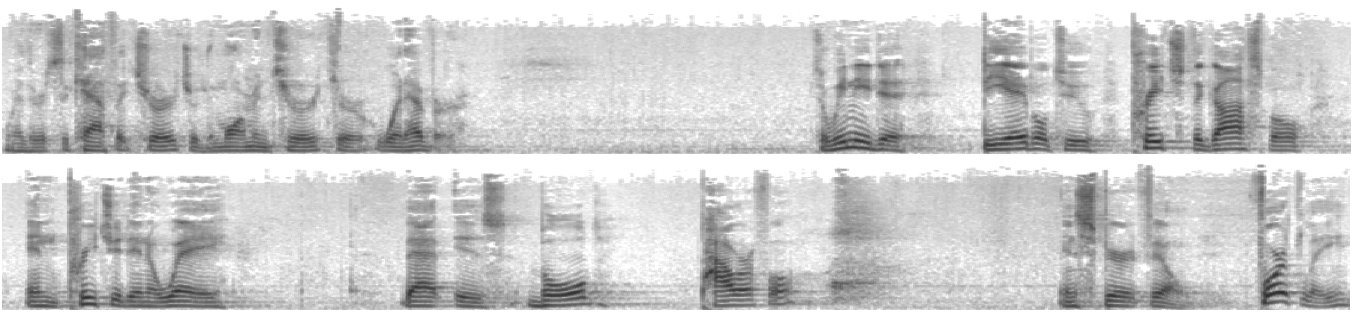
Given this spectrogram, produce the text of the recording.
whether it's the Catholic Church or the Mormon Church or whatever. So we need to be able to preach the gospel and preach it in a way that is bold, powerful, and spirit filled. Fourthly,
